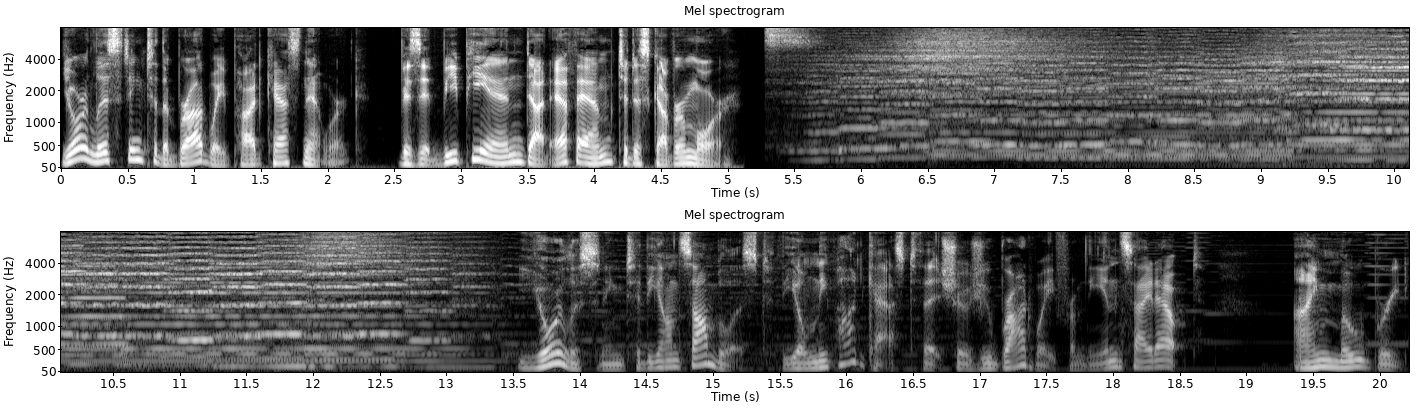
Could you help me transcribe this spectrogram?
You're listening to the Broadway Podcast Network. Visit bpn.fm to discover more. You're listening to The Ensemblist, the only podcast that shows you Broadway from the inside out. I'm Mo Brady.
